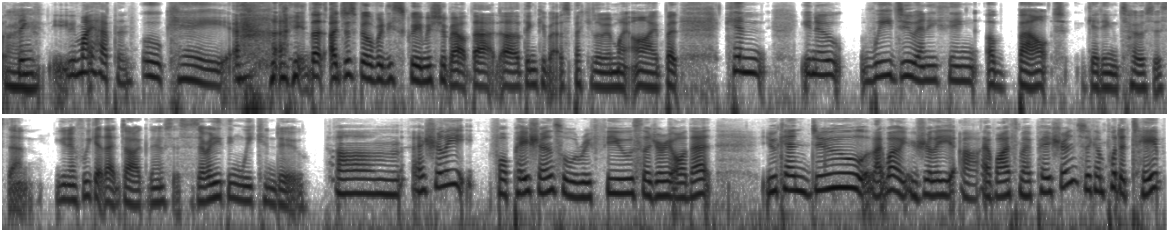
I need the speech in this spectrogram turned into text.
But things it might happen. Okay, that I just feel really squeamish about that. Uh, thinking about a speculum in my eye, but can you know we do anything about getting ptosis? Then you know if we get that diagnosis, is there anything we can do? Um, actually, for patients who refuse surgery or that, you can do like what I usually uh, advise my patients. You can put a tape,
